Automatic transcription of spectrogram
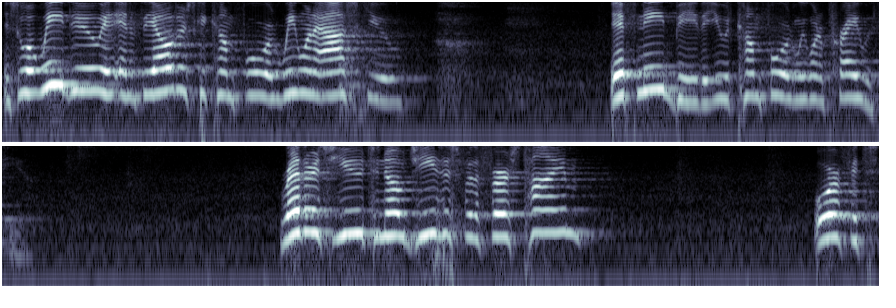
And so, what we do, and if the elders could come forward, we want to ask you if need be, that you would come forward and we want to pray with you. Whether it's you to know Jesus for the first time, or if it's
